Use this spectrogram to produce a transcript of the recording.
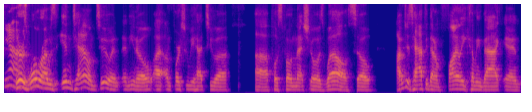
Yeah. There was one where I was in town too. And, and you know, I, unfortunately we had to uh, uh, postpone that show as well. So I'm just happy that I'm finally coming back and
